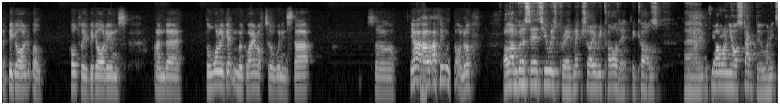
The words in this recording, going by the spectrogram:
a big audience. Well, hopefully a big audience, and uh, they'll want to get McGuire off to a winning start. So yeah, I, I think we've got enough. All I'm going to say to you is, Craig, make sure you record it because um, if you're on your stag do and it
